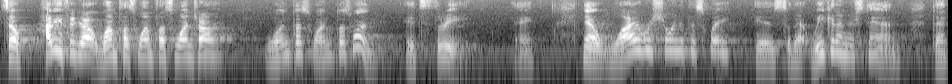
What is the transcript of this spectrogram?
So how do you figure out 1 plus 1 plus 1, Charlie? 1 plus 1 plus 1. It's 3. Okay? Now, why we're showing it this way is so that we can understand that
